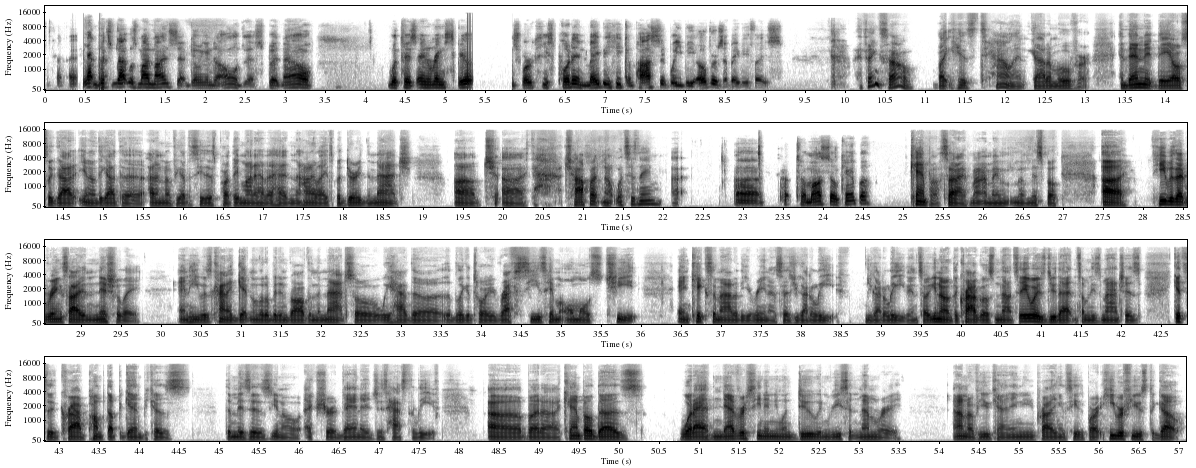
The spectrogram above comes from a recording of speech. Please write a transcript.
That, that's, that was my mindset going into all of this. But now, with his in ring skills, work he's put in, maybe he can possibly be over as a babyface. I think so. like his talent got him over. And then it, they also got, you know, they got the I don't know if you got to see this part. They might have had in the highlights, but during the match, uh, Ch- uh Choppa, no, what's his name? Uh, Uh, Tommaso Ciampa. Ciampa. Sorry, I mean, misspoke. Uh, he was at ringside initially, and he was kind of getting a little bit involved in the match. So we have the, the obligatory ref sees him almost cheat and kicks him out of the arena. Says you got to leave. You got to leave. And so you know the crowd goes nuts. They always do that in some of these matches. Gets the crowd pumped up again because the Miz's you know extra advantage just has to leave. Uh, but uh, Campo does what I have never seen anyone do in recent memory. I don't know if you can, and you probably can see the part. He refused to go.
